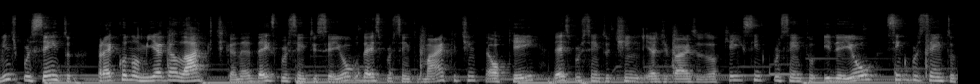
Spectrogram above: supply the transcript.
20% para a economia galáctica, né? 10% ICO, 10% Marketing, ok, 10% Team e Advisors, ok, 5% IDO, 5%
